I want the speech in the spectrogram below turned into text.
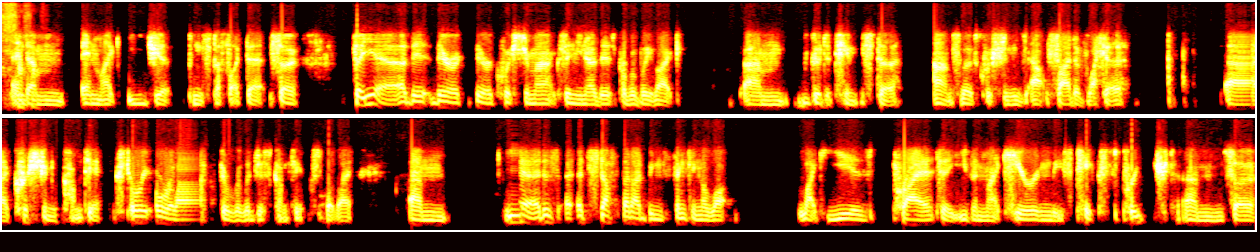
and, and um and like egypt and stuff like that. So so yeah there, there are there are question marks and you know there's probably like um good attempts to answer those questions outside of like a uh, Christian context or or like a religious context, but like um, yeah, it is it's stuff that I'd been thinking a lot like years prior to even like hearing these texts preached. Um, so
